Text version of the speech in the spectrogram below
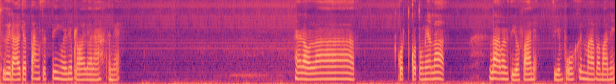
คือดาวจะตั้งเซตติ้งไว้เรียบร้อยแล้วนะ อันเนี้ยให้เราลาก กดกดตรงนี้ลาก ลากมันเป็นสีฟ้าเนี่ยสีชมพูขึ้นมาประมาณนี้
